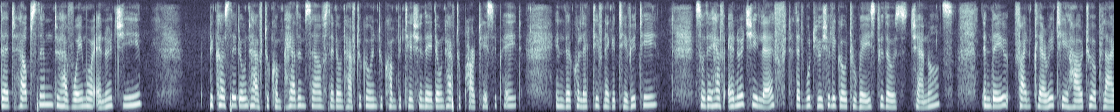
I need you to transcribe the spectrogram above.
that helps them to have way more energy because they don't have to compare themselves, they don't have to go into competition, they don't have to participate in the collective negativity. So they have energy left that would usually go to waste to those channels, and they find clarity how to apply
